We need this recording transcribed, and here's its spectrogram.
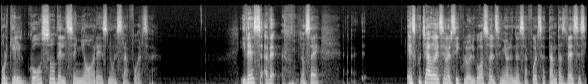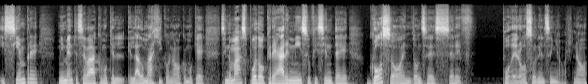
porque el gozo del Señor es nuestra fuerza. Y ves, a ver, no sé, he escuchado ese versículo, el gozo del Señor es nuestra fuerza, tantas veces y siempre mi mente se va como que el, lado mágico, ¿no? Como que si nomás puedo crear en mí suficiente gozo, entonces seré poderoso en el Señor, ¿no?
